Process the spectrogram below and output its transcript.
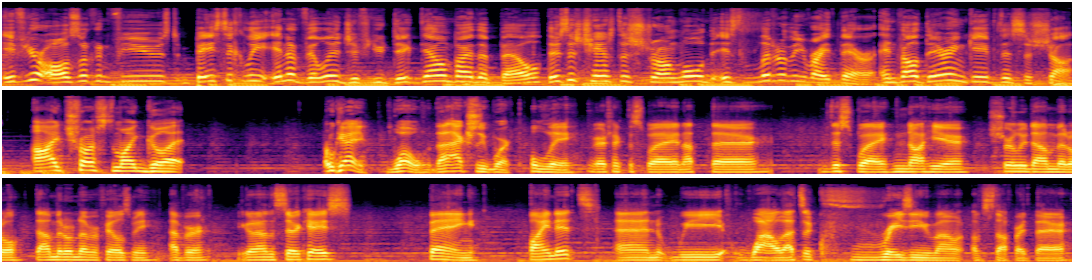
If you're also confused, basically in a village, if you dig down by the bell, there's a chance the stronghold is literally right there, and Valdaren gave this a shot. I trust my gut. Okay, whoa, that actually worked. Holy, we gotta check this way, not there. This way, not here. Surely down middle. Down middle never fails me, ever. You go down the staircase, bang, find it, and we, wow, that's a crazy amount of stuff right there.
